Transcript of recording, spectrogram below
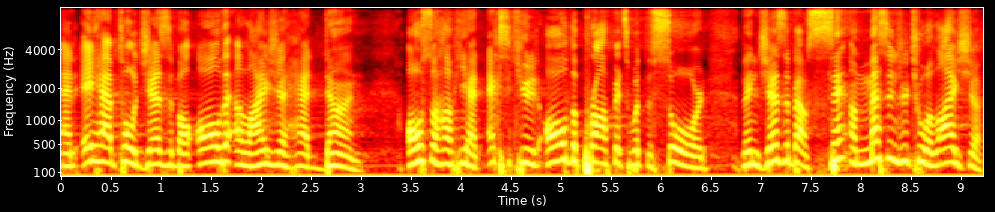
And Ahab told Jezebel all that Elijah had done, also how he had executed all the prophets with the sword. Then Jezebel sent a messenger to Elijah.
